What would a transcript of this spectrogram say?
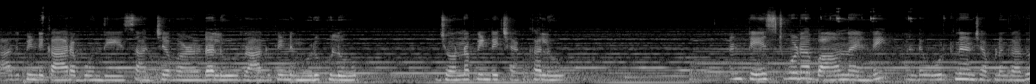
రాగిపిండి కార బూందీ సజ్జ వడలు రాగిపిండి మురుకులు జొన్నపిండి చెక్కలు అండ్ టేస్ట్ కూడా బాగున్నాయండి. అంటే ఊరికి నేను చెప్పడం కాదు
